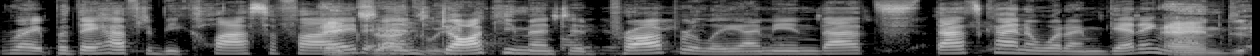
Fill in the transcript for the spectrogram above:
Right, but they have to be classified and documented properly. I mean, that's that's kind of what I'm getting at. And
